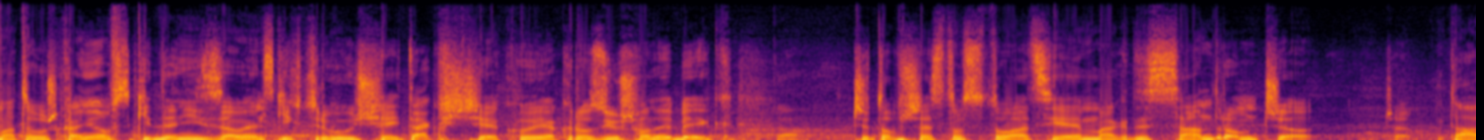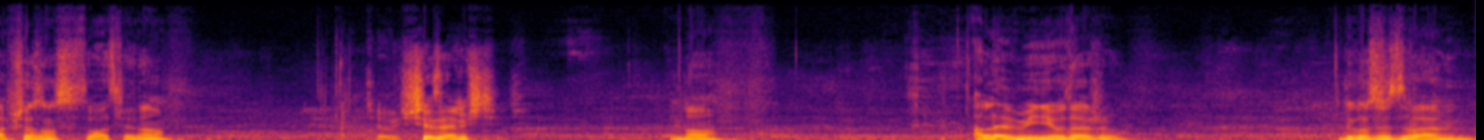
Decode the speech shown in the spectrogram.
Mateusz Kaniowski, Denis Załęcki, który był dzisiaj tak wściekły jak rozjuszony byk. Tak. Czy to przez tą sytuację Magdy z Sandrą, czy o- czemu? Tak, przez tą sytuację, no. Chciałeś się zemścić? No. Ale mnie nie uderzył. Tylko zwyzywałem.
